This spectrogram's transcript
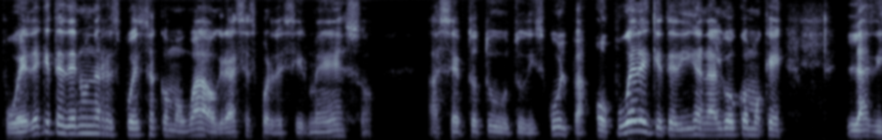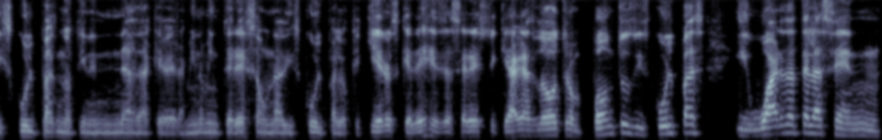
Puede que te den una respuesta como, wow, gracias por decirme eso, acepto tu, tu disculpa. O puede que te digan algo como que, Las disculpas no tienen nada que ver. A mí no me interesa una disculpa. Lo que quiero es que dejes de hacer esto y que hagas lo otro. Pon tus disculpas y guárdatelas en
